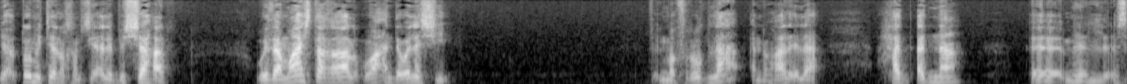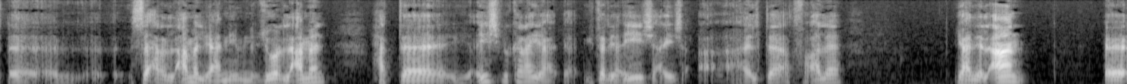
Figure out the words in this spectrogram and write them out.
يعطوه 250 ألف بالشهر وإذا ما اشتغل ما عنده ولا شيء. المفروض لا أنه هذا إلى حد أدنى آه، من آه، سعر العمل يعني من أجور العمل حتى يعيش بكراية يقدر يعيش يعيش عائلته أطفاله. يعني الآن آه،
